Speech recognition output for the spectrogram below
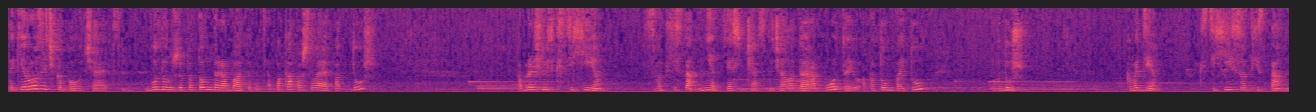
таки розочка получается. Буду уже потом дорабатывать. А пока пошла я под душ, обращусь к стихиям Сватхистан. Нет, я сейчас сначала доработаю, а потом пойду в душ, к воде, к стихии Сватхистана.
